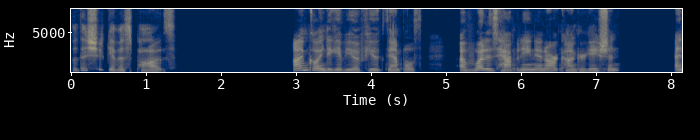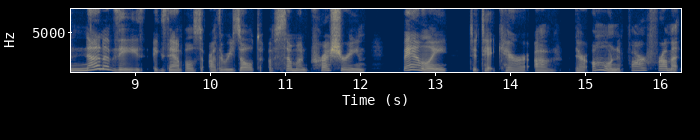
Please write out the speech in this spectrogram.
So, this should give us pause. I'm going to give you a few examples of what is happening in our congregation. And none of these examples are the result of someone pressuring family to take care of their own. Far from it.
